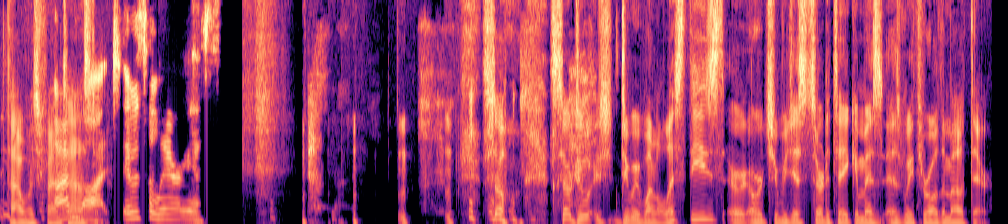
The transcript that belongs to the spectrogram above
That was fantastic. I'm not. It was hilarious. so, so do do we want to list these, or, or should we just sort of take them as as we throw them out there?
